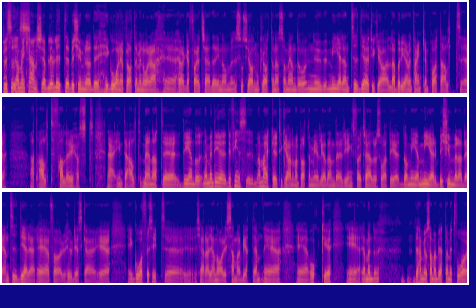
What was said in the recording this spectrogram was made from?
Precis. Ja, men kanske. Jag blev lite bekymrad igår när jag pratade med några eh, höga företrädare inom Socialdemokraterna som ändå nu mer än tidigare tycker jag laborerar med tanken på att allt eh, att allt faller i höst. Nej, inte allt, men att eh, det är ändå, nej men det, det finns, man märker det tycker jag när man pratar med ledande regeringsföreträdare och så att det, de är mer bekymrade än tidigare eh, för hur det ska eh, gå för sitt eh, kära januarisamarbete. Eh, eh, och eh, ja, men, det här med att samarbeta med två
